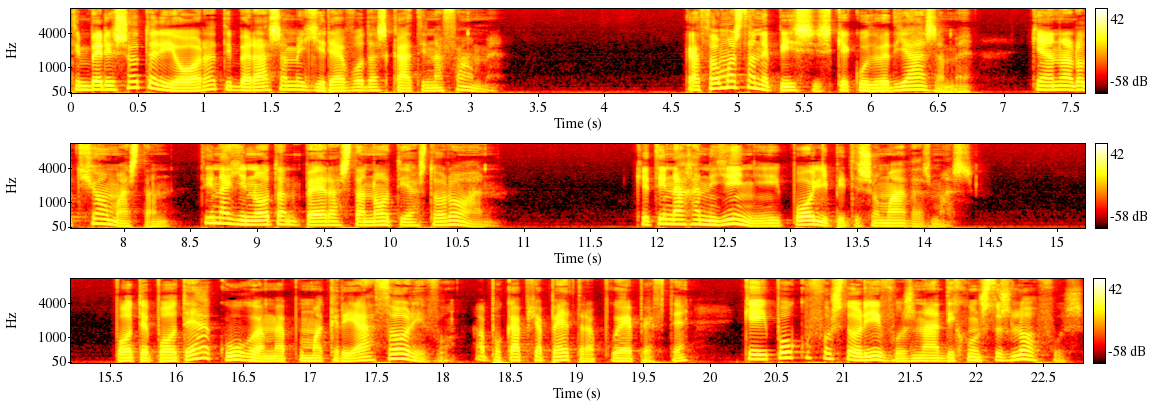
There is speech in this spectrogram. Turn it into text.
Την περισσότερη ώρα την περάσαμε γυρεύοντας κάτι να φάμε. Καθόμασταν επίσης και κουδβεντιάζαμε και αναρωτιόμασταν τι να γινόταν πέρα στα νότια στο Ρόαν και τι να είχαν γίνει οι υπόλοιποι της ομάδας μας. Πότε πότε ακούγαμε από μακριά θόρυβο από κάποια πέτρα που έπεφτε και υπόκουφους θορύβους να αντιχούν στους λόφους.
